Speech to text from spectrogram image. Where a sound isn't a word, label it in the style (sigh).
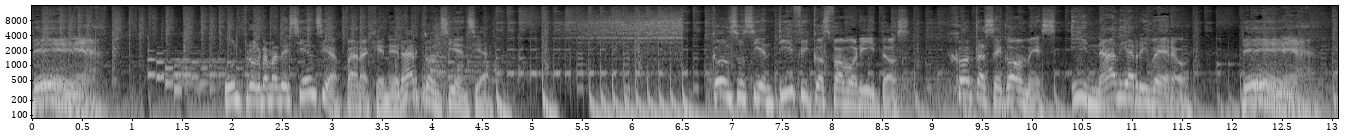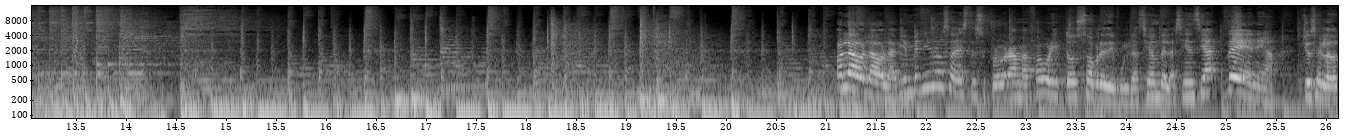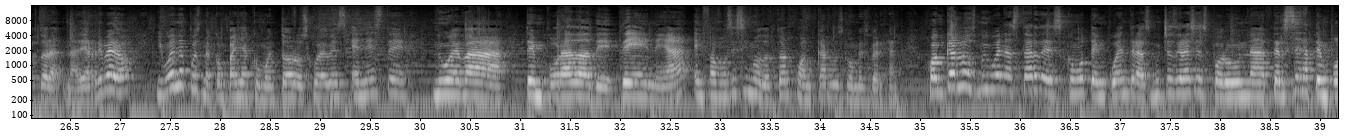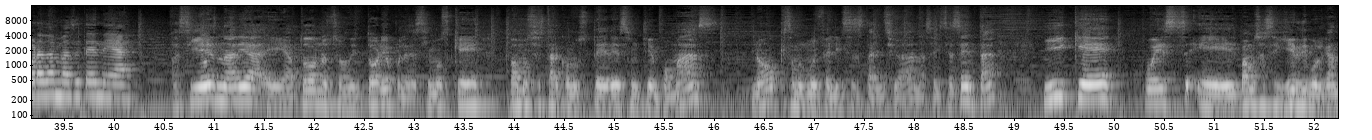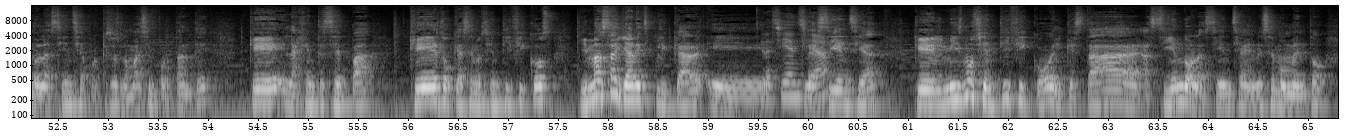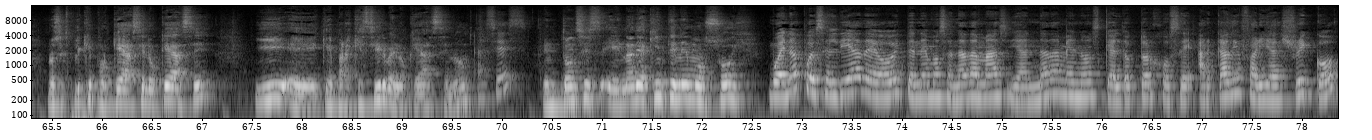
DNA. Un programa de ciencia para generar conciencia. Con sus científicos favoritos, J.C. Gómez y Nadia Rivero. DNA. Hola, hola, hola, bienvenidos a este su programa favorito sobre divulgación de la ciencia DNA. Yo soy la doctora Nadia Rivero y bueno, pues me acompaña como en todos los jueves en esta nueva temporada de DNA el famosísimo doctor Juan Carlos Gómez Berjan. Juan Carlos, muy buenas tardes, ¿cómo te encuentras? Muchas gracias por una tercera temporada más de DNA. Así es, Nadia, eh, a todo nuestro auditorio, pues les decimos que vamos a estar con ustedes un tiempo más, ¿no? Que estamos muy felices de estar en Ciudadana 660 y que pues eh, vamos a seguir divulgando la ciencia porque eso es lo más importante, que la gente sepa qué es lo que hacen los científicos y más allá de explicar eh, La ciencia. la ciencia, que el mismo científico, el que está haciendo la ciencia en ese momento, nos explique por qué hace lo que hace y eh, que para qué sirve lo que hace, ¿no? Así es. Entonces, eh, Nadia, ¿quién tenemos hoy? Bueno, pues el día de hoy tenemos a nada más y a nada menos que al doctor José Arcadio Farías Rico,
